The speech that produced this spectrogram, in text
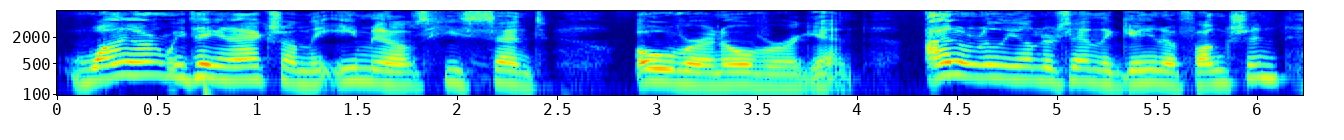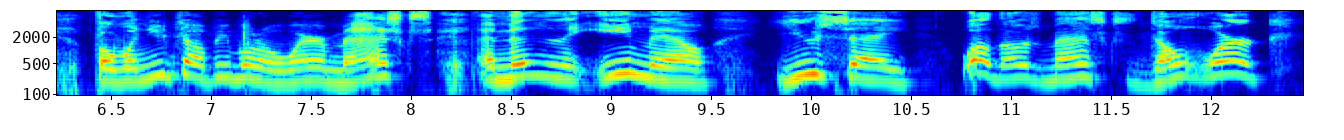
Why aren't we taking action on the emails he sent over and over again? I don't really understand the gain of function, but when you tell people to wear masks and then in the email you say, well, those masks don't work.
